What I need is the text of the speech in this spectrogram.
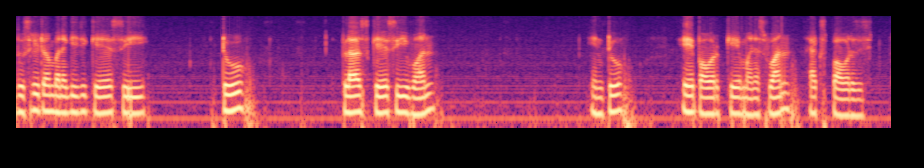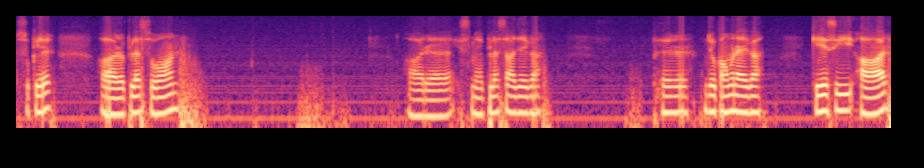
दूसरी टर्म बनेगी जी के C two plus k C one into a power k minus one x power square और प्लस वन और इसमें प्लस आ जाएगा। फिर जो कॉमन आएगा के सी आर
